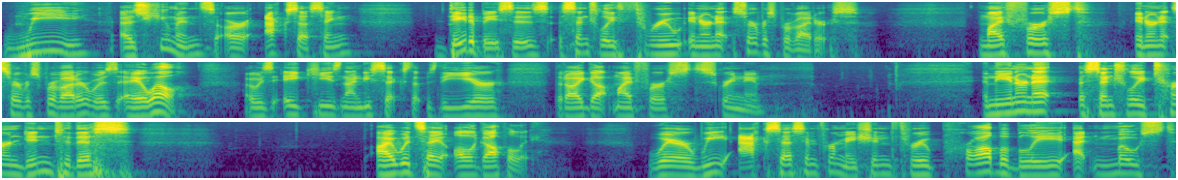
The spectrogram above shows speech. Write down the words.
we, as humans, are accessing databases essentially through internet service providers. My first internet service provider was AOL. I was AKeys96. That was the year that I got my first screen name. And the internet essentially turned into this, I would say, oligopoly, where we access information through probably at most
